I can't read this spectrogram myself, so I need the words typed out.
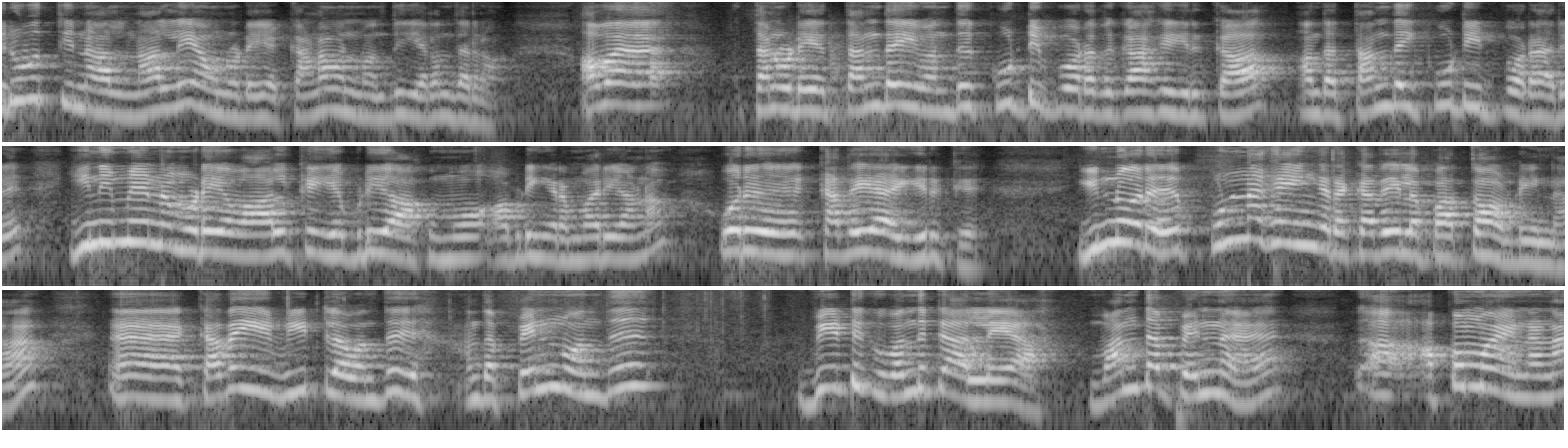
இருபத்தி நாலு நாள்லேயே அவனுடைய கணவன் வந்து இறந்துடுறான். அவள் தன்னுடைய தந்தை வந்து கூட்டி போகிறதுக்காக இருக்கா? அந்த தந்தை கூட்டிகிட்டு போகிறாரு இனிமே நம்முடைய வாழ்க்கை எப்படி ஆகுமோ அப்படிங்கிற மாதிரியான ஒரு கதையாக இருக்குது இன்னொரு புன்னகைங்கிற கதையில் பார்த்தோம் அப்படின்னா கதையை கதை வீட்டில் வந்து அந்த பெண் வந்து வீட்டுக்கு வந்துட்டா இல்லையா? வந்த பெண்ணை அப்பம்மா என்னென்னா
